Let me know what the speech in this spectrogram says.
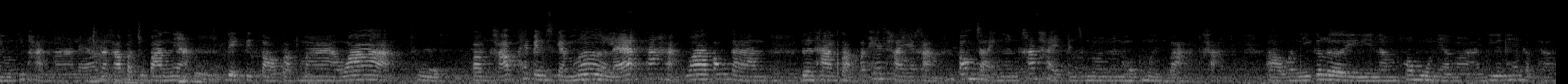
ยนที่ผ่านมาแล้วนะคะ ปัจจุบันเนี่ยเด็กติดต่อกลับมาว่าถูกบังคับให้เป็นสแกมเมอร์และถ้าหากว่าต้องการเดินทางกลับประเทศไทยอะค่ะ ต้องจ่ายเงินค่าไถ่เป็นจำนวนเงิน 60,000 บาทค่ะอ่าวันนี้ก็เลยนำข้อมูลเนี่ยมายื่นให้กับทาง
